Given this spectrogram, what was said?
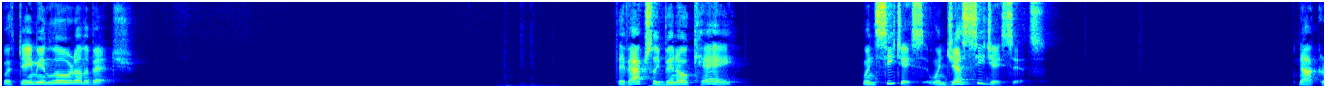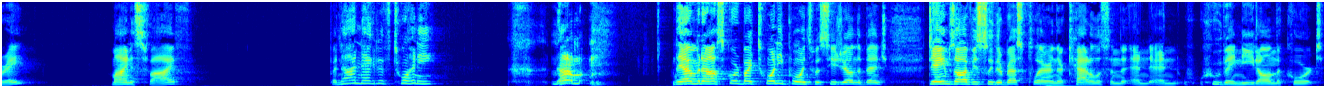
with Damian Lillard on the bench. They've actually been okay when CJ when just CJ sits. Not great. Minus 5. But not negative 20. not, they haven't been outscored by 20 points with CJ on the bench. Dame's obviously their best player and their catalyst and, and, and who they need on the court.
